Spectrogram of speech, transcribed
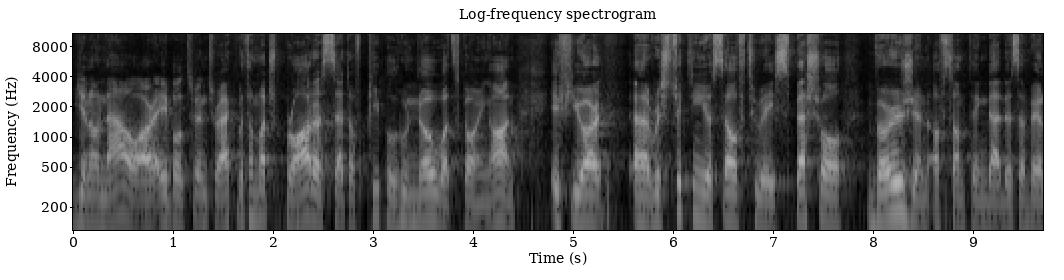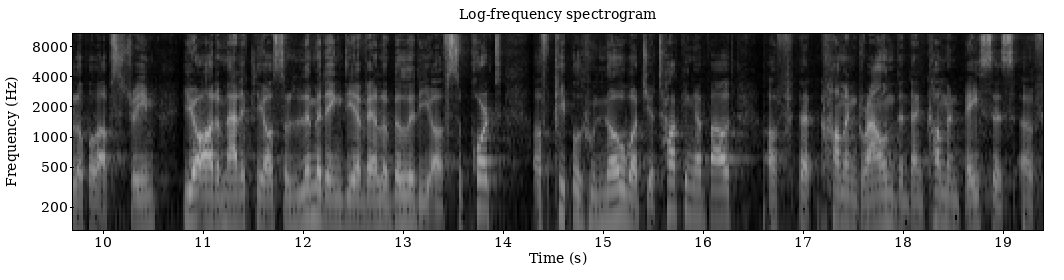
you know, now are able to interact with a much broader set of people who know what's going on. If you are uh, restricting yourself to a special version of something that is available upstream, you're automatically also limiting the availability of support, of people who know what you're talking about, of that common ground and then common basis of,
